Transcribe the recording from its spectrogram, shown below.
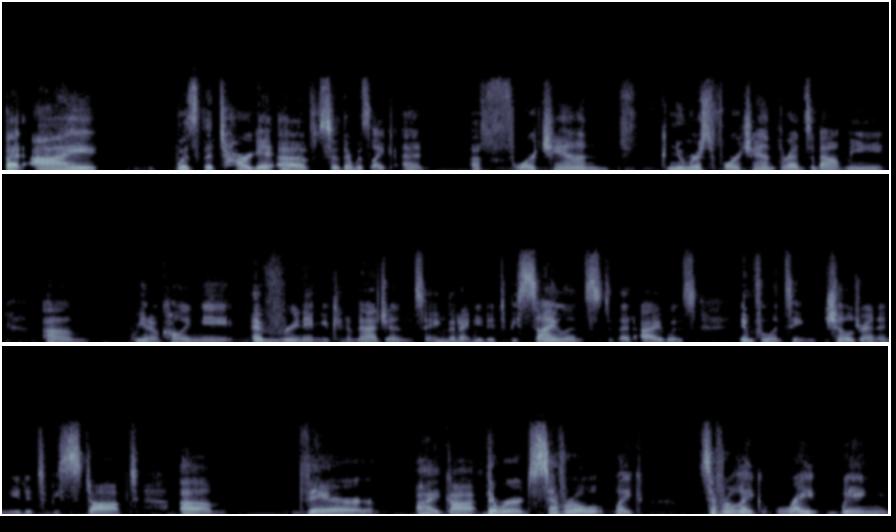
but I was the target of, so there was like a, a 4chan, numerous 4chan threads about me. Um, you know, calling me every name you can imagine, saying that I Mm. needed to be silenced, that I was influencing children and needed to be stopped. Um, there, I got there were several like several like right wing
